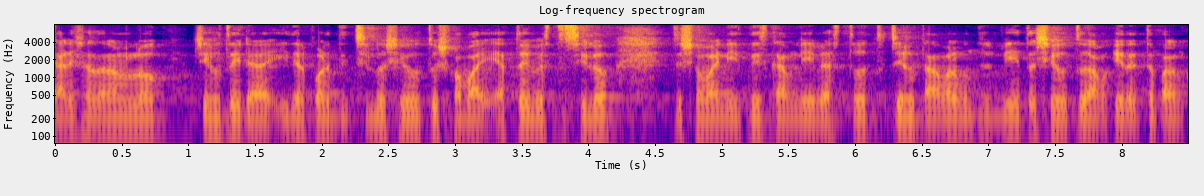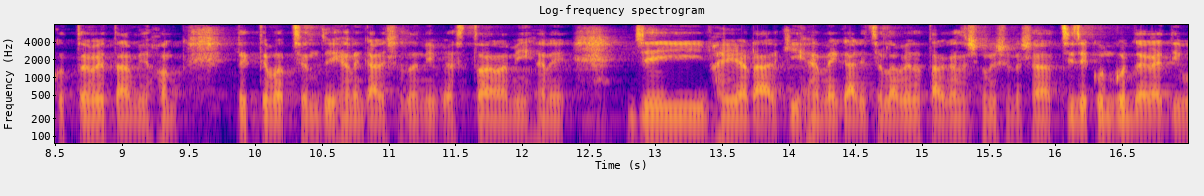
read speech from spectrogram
গাড়ি সাধারণ লোক, যেহেতু এটা ঈদের পরে দিন ছিল, সেহেতু সবাই এতই ব্যস্ত ছিল যে সবাই নিজ নিজ কাম নিয়ে ব্যস্ত। যেহেতু আমার বন্ধুর বিয়ে, তো সেহেতু আমাকে দায়িত্ব পালন করতে হবে। তা আমি এখন দেখতে পাচ্ছেন যে এখানে গাড়ি সাজা নিয়ে ব্যস্ত, আর আমি এখানে যেই ভাইয়াটা আর কি এখানে গাড়ি চালাবে তার কাছে শুনে শুনে সাজাচ্ছি যে কোন কোন জায়গায় দিব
